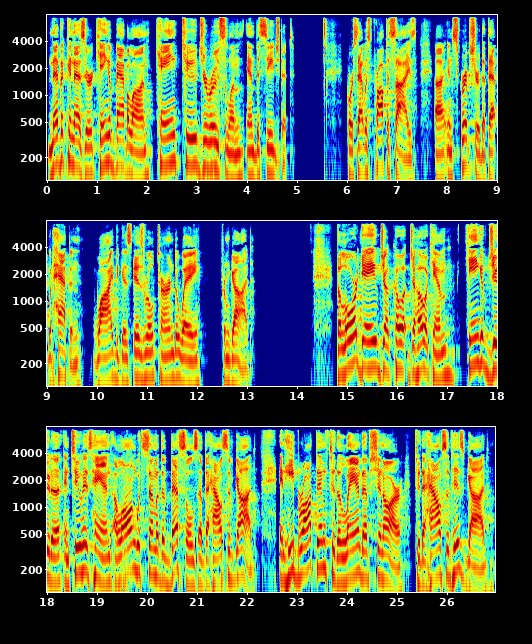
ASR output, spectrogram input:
Nebuchadnezzar, king of Babylon, came to Jerusalem and besieged it. Of course, that was prophesied uh, in scripture that that would happen. Why? Because Israel turned away from God. The Lord gave Jehoiakim, king of Judah, into his hand, along with some of the vessels of the house of God. And he brought them to the land of Shinar, to the house of his God,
